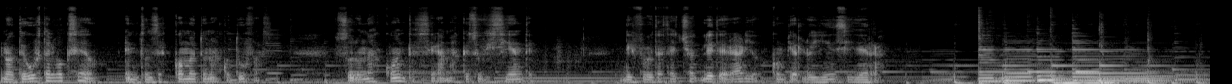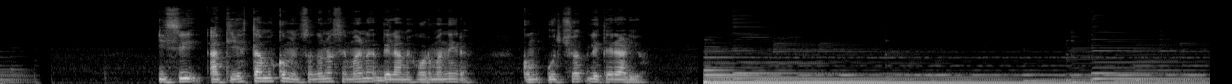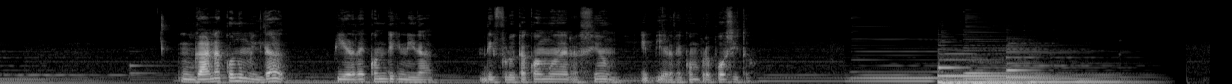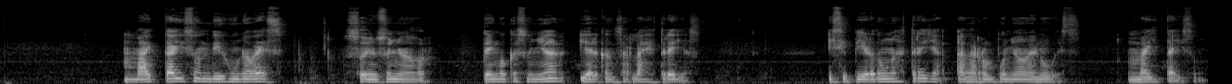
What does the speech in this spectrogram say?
¿No te gusta el boxeo? Entonces cómete unas cotufas. Solo unas cuantas será más que suficiente. Disfruta este shot literario con Pierluigi Guerra. Y sí, aquí estamos comenzando una semana de la mejor manera, con un shot literario. Gana con humildad, pierde con dignidad, disfruta con moderación y pierde con propósito. Mike Tyson dijo una vez, soy un soñador, tengo que soñar y alcanzar las estrellas. Y si pierdo una estrella, agarro un puñado de nubes. Mike Tyson.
